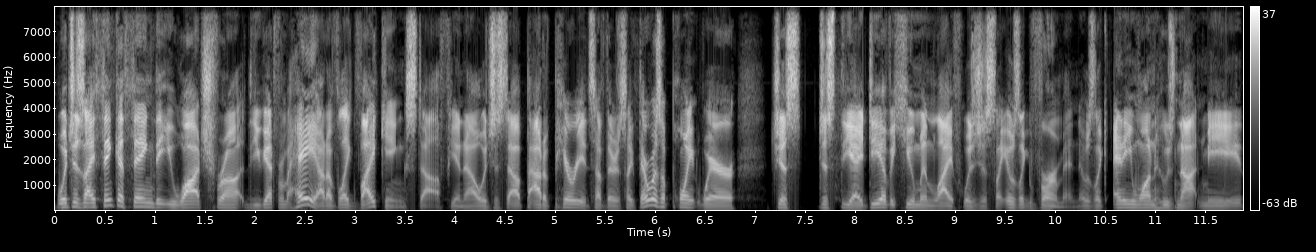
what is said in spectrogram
which is I think a thing that you watch from you get from hey out of like Viking stuff, you know, it's just out, out of period stuff. There's like there was a point where just just the idea of a human life was just like it was like vermin. It was like anyone who's not me,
